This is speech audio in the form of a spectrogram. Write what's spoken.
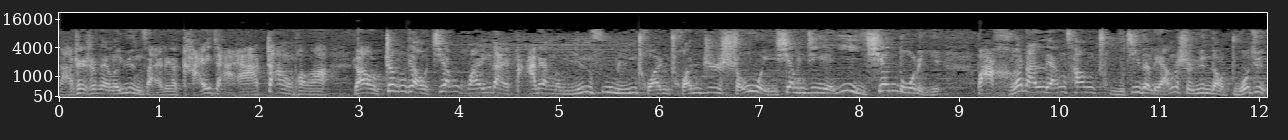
啊，这是为了运载这个铠甲呀、帐篷啊，然后征调江淮一带大量的民夫民船，船只首尾相接一千多里，把河南粮仓储积的粮食运到涿郡。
